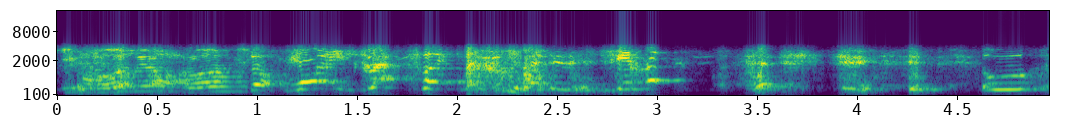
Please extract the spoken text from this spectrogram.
Keep on bro. So, what is that? Like, what is it? Ooh.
